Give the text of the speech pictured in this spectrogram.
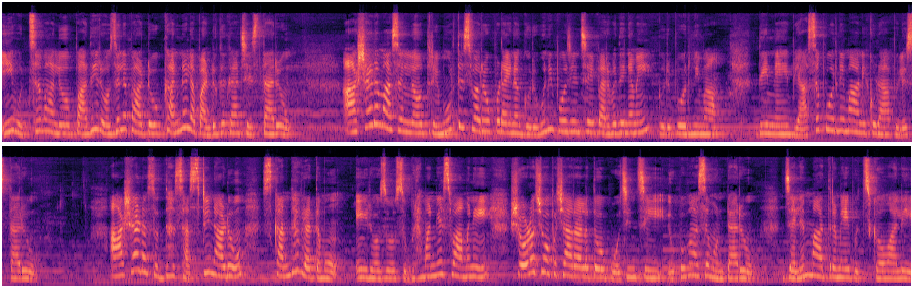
ఈ ఉత్సవాలు పది రోజుల పాటు కన్నుల పండుగగా చేస్తారు. ఆషాఢమాసంలో త్రిమూర్తి స్వరూపుడైన గురువుని పూజించే పర్వదినమే గురు పూర్ణిమ. దీన్నే వ్యాస పూర్ణిమ అని కూడా పిలుస్తారు. ఆషాఢ శుద్ధ షష్ఠి నాడు స్కందవ్రతము. ఈరోజు సుబ్రహ్మణ్య స్వామిని షోడశోపచారాలతో పూజించి ఉపవాసం ఉంటారు జలం మాత్రమే పుచ్చుకోవాలి.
